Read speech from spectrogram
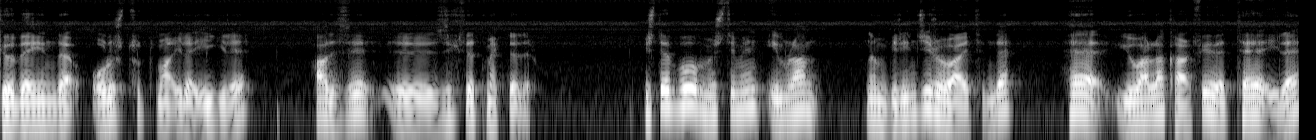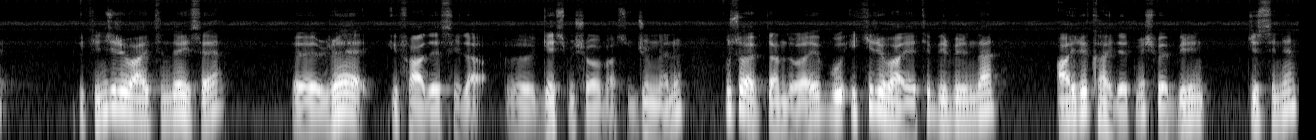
göbeğinde oruç tutma ile ilgili hadisi e, zikretmektedir. İşte bu Müslim'in İmran'ın birinci rivayetinde H yuvarlak harfi ve T ile ikinci rivayetinde ise e, R ifadesiyle e, geçmiş olması cümlenin bu sebepten dolayı bu iki rivayeti birbirinden ayrı kaydetmiş ve birincisinin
